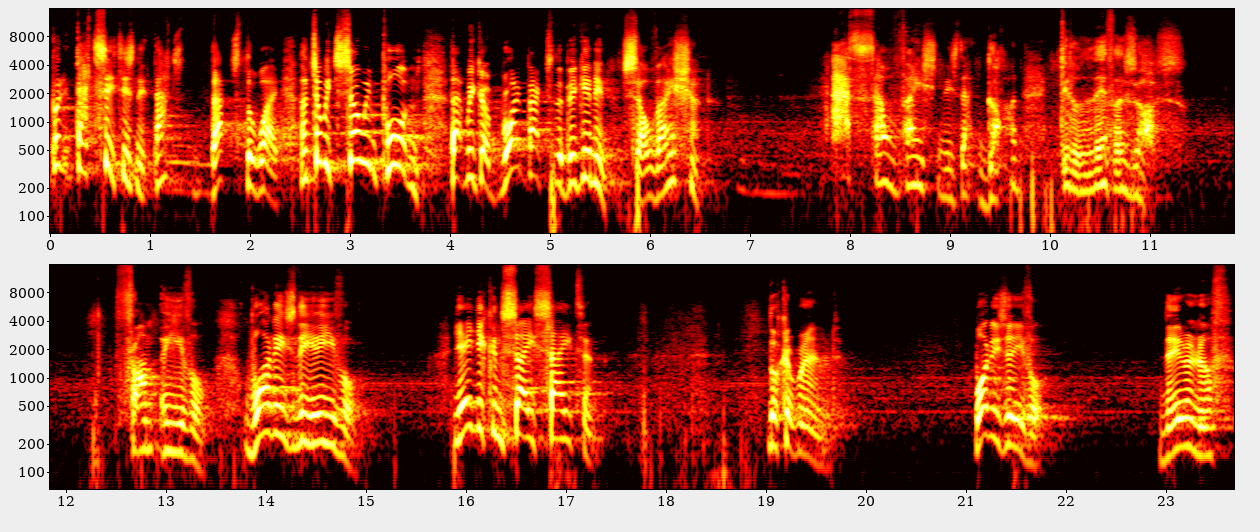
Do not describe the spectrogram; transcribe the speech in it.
But that's it, isn't it? That's, that's the way. And so it's so important that we go right back to the beginning salvation. Our salvation is that God delivers us from evil. What is the evil? Yeah, you can say Satan. Look around. What is evil? Near enough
